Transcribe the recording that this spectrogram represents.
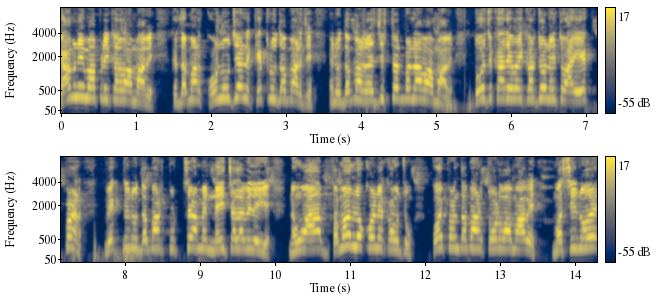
ગામની માપણી કરવામાં આવે કે દબાણ કોનું છે અને કેટલું દબાણ છે. એનું દબાણ રજિસ્ટર બનાવવામાં આવે. તો જ કાર્યવાહી કરજો, નહીં તો આ એક પણ વ્યક્તિનું દબાણ તૂટશે, અમે નહીં ચલાવી લઈએ. ને હું આ તમામ લોકોને કહું છું, કોઈ પણ દબાણ તોડવામાં આવે, મશીન હોય,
